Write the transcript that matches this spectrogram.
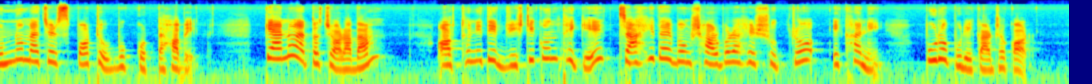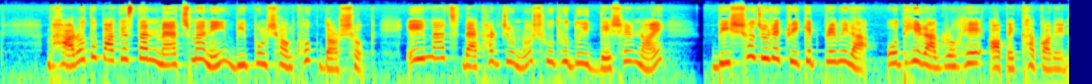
অন্য ম্যাচের স্পটও বুক করতে হবে। কেন এত চড়া দাম? অর্থনীতির দৃষ্টিকোণ থেকে চাহিদা এবং সরবরাহের সূত্র এখানে পুরোপুরি কার্যকর। ভারত ও পাকিস্তান ম্যাচ মানেই বিপুল সংখ্যক দর্শক। এই ম্যাচ দেখার জন্য শুধু দুই দেশের নয়, বিশ্বজুড়ে ক্রিকেট প্রেমীরা অধীর আগ্রহে অপেক্ষা করেন।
